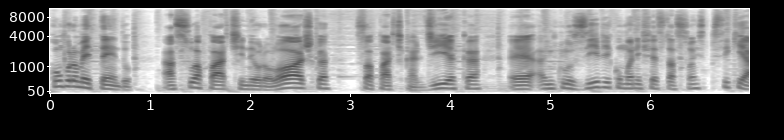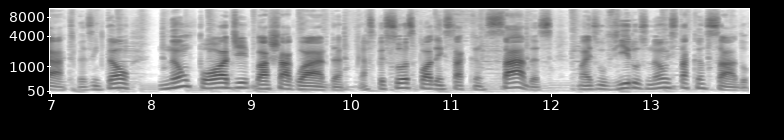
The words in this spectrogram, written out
comprometendo a sua parte neurológica, sua parte cardíaca, é, inclusive com manifestações psiquiátricas. Então, não pode baixar a guarda. As pessoas podem estar cansadas, mas o vírus não está cansado.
